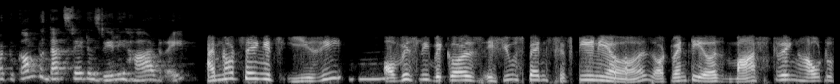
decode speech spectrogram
But to come to that state is really hard, right? I'm not saying it's easy, Mhm. obviously, because if you spend 15 years or 20 years mastering how to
